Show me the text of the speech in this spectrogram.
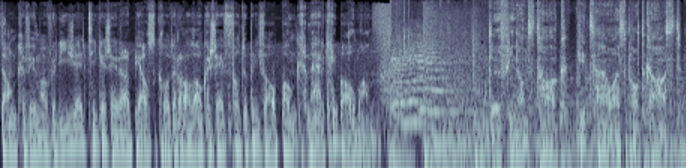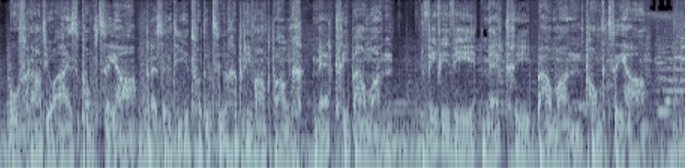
Danke vielmals für die Einschätzung, Gerard Biasco, der Anlagechef der Privatbank Merki Baumann. Der Finanztag gibt es auch als Podcast auf radioeis.ch. Präsentiert von der Zürcher Privatbank Merki Baumann. www.merkibaumann.ch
